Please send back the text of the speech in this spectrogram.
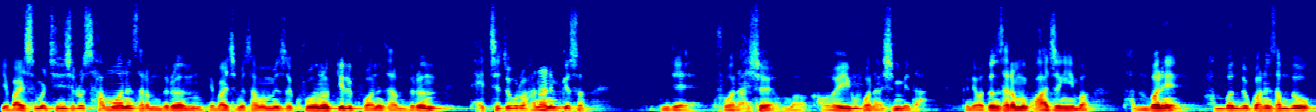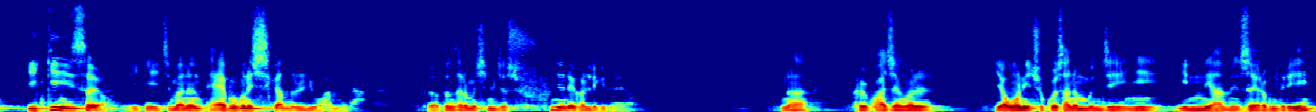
말씀을 진실로 사모하는 사람들은 말씀을 사모하면서 구원 얻기를 구하는 사람들은 대체적으로 하나님께서 이제 구원하셔요. 뭐 거의 구원하십니다. 근데 어떤 사람은 과정이 막 단번에 한 번 듣고 하는 사람도 있긴 있어요. 이게 있지만은 대부분의 시간을 요합니다. 어떤 사람은 심지어 수년에 걸리기도 해요. 그러나 그 과정을 영원히 죽고 사는 문제이니 인내하면서 여러분들이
